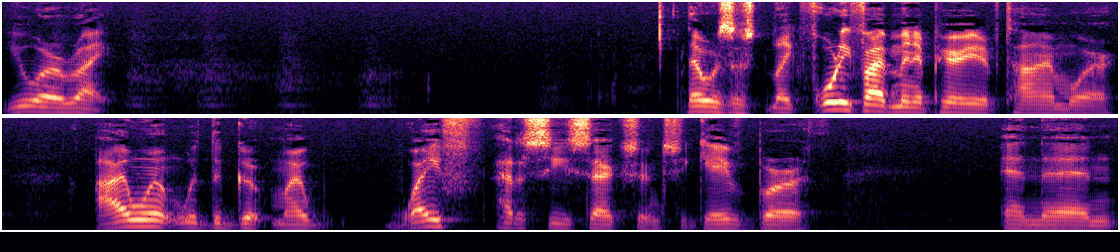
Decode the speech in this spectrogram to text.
You are right there was a like 45 minute period of time where I went with the my wife had a C-section, she gave birth, and then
